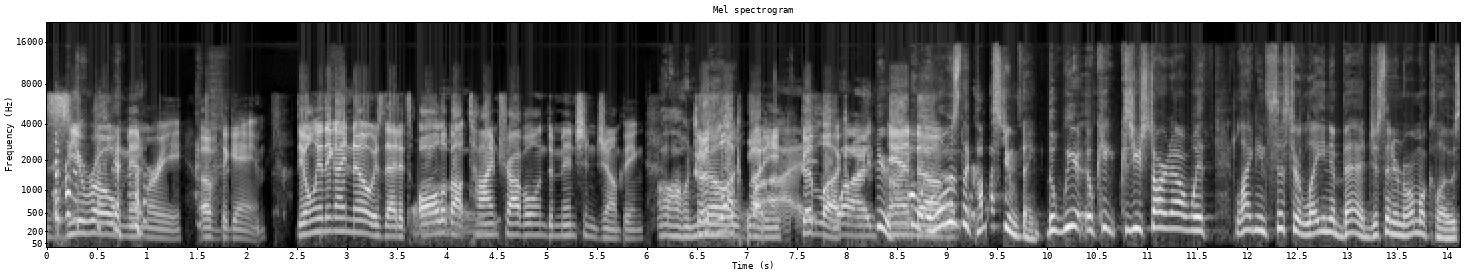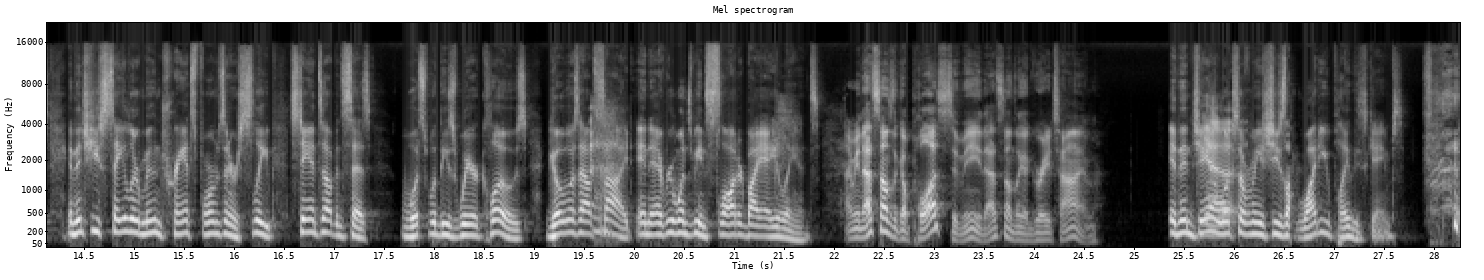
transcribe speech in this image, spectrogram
zero memory of the game. The only thing I know is that it's all about time travel and dimension jumping. Oh Good no! luck, buddy. why? Good luck. Why? Dude, And, oh, uh, what was the costume thing? The weird, okay, because you start out with Lightning's sister laying in bed just in her normal clothes, and then she Sailor Moon transforms in her sleep, stands up and says, What's with these weird clothes? Goes outside, and everyone's being slaughtered by aliens. I mean, that sounds like a plus to me. That sounds like a great time. And then Jana Yeah. looks over me and she's like, Why do you play these games?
